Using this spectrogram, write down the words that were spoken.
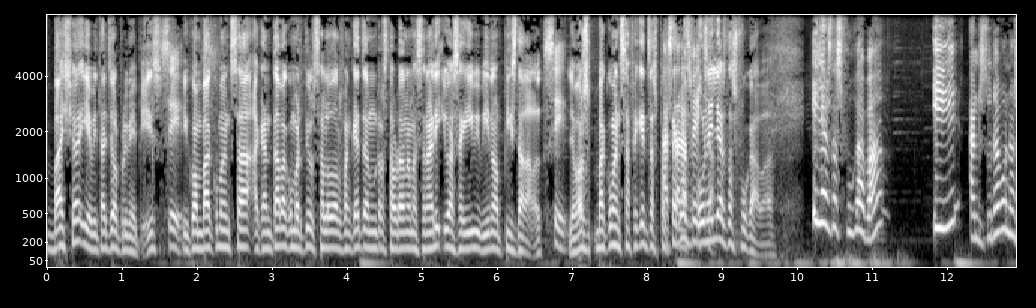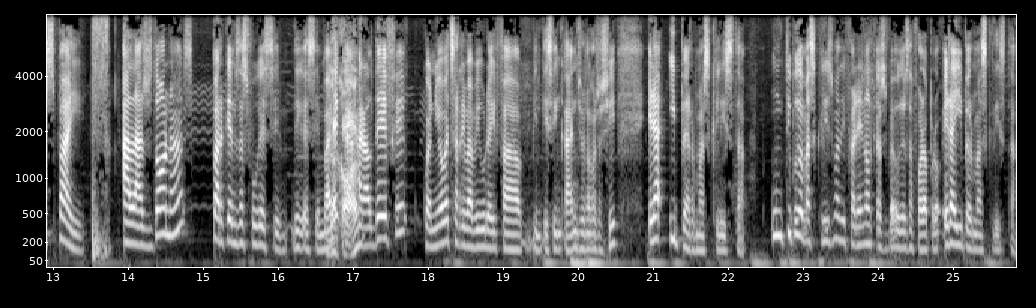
baixa i habitatge al primer pis. Sí. I quan va començar a cantar va convertir el saló dels banquets en un restaurant amb escenari i va seguir vivint al pis de dalt. Sí. Llavors va començar a fer aquests espectacles on ella es desfogava. Ella es desfogava i ens donava un espai a les dones perquè ens desfoguéssim, diguéssim. Vale? Que en el DF, quan jo vaig arribar a viure-hi fa 25 anys o una cosa així, era hipermasclista. Un tipus de masclisme diferent al que es veu des de fora, però era hipermasclista.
